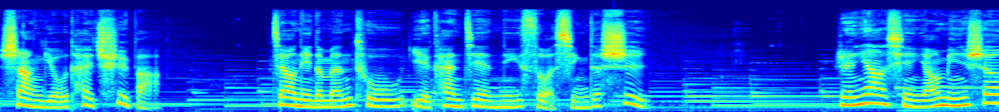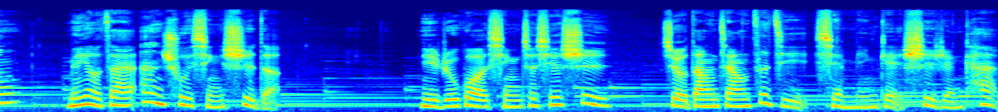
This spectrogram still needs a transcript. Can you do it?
上犹太去吧，叫你的门徒也看见你所行的事。”人要显扬名声，没有在暗处行事的。你如果行这些事，就当将自己显明给世人看，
